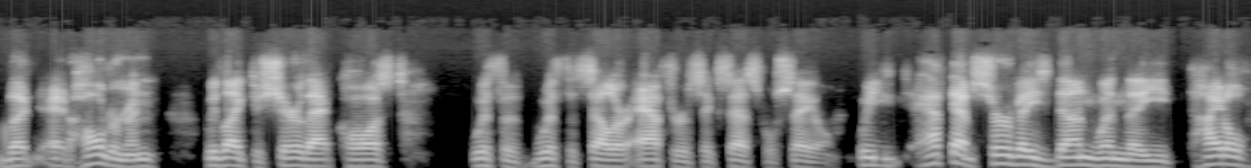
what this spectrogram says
but at Halderman, we'd like to share that cost with the with the seller after a successful sale. We have to have surveys done when the title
